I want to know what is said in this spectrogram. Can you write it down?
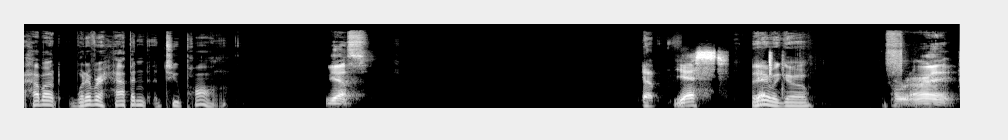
How about whatever happened to Pong? yes. Yep. Yes, There Yep. we go. All right.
